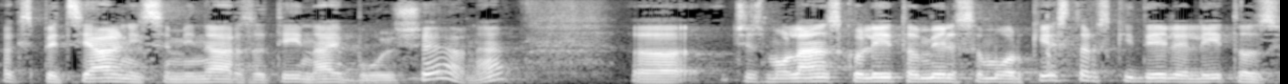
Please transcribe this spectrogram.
tak specialni seminar za te najboljše. Ne? Eh, če smo lansko leto imeli samo orkestrski del, letos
